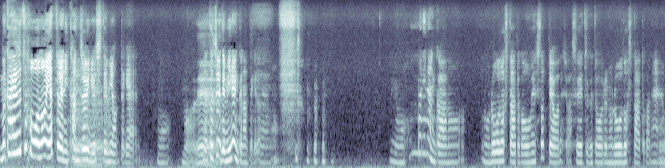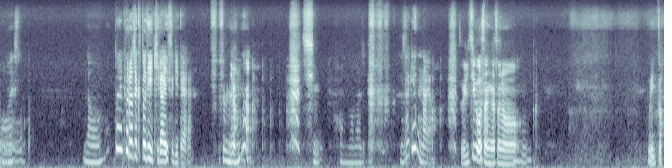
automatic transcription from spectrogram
迎え撃つ方の奴らに感情移入してみようってけ。もう、まあね。途中で見れんくなったけどね、もう。でもほんまになんかあの、もうロードスターとか応援しとったよ、私は。末継徹のロードスターとかね、応援しとった。でも、本当にプロジェクト D 嫌いすぎて。い やなんな んしほんまマジで。ふざけんなよ。そう1号さんがそうんの、もういいか。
